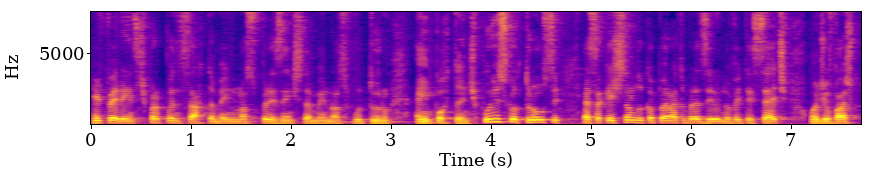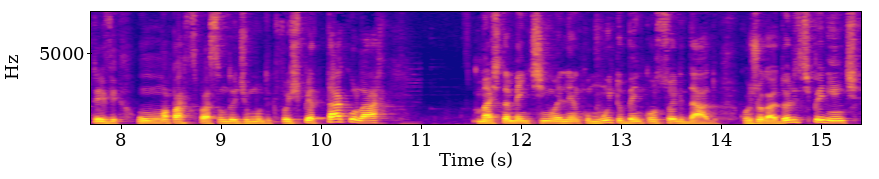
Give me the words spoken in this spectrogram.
referências para pensar também no nosso presente, também no nosso futuro é importante. Por isso que eu trouxe essa questão do Campeonato Brasileiro em 97, onde o Vasco teve uma participação do Edmundo que foi espetacular mas também tinha um elenco muito bem consolidado, com jogadores experientes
